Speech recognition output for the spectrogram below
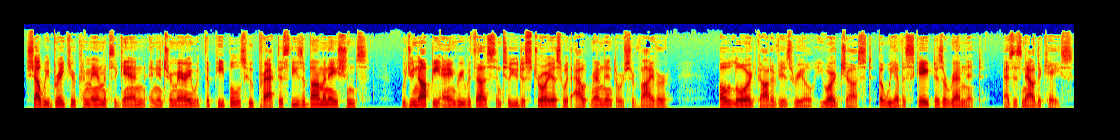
shall we break your commandments again, and intermarry with the peoples who practice these abominations? Would you not be angry with us until you destroy us without remnant or survivor? O Lord God of Israel, you are just, but we have escaped as a remnant, as is now the case.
